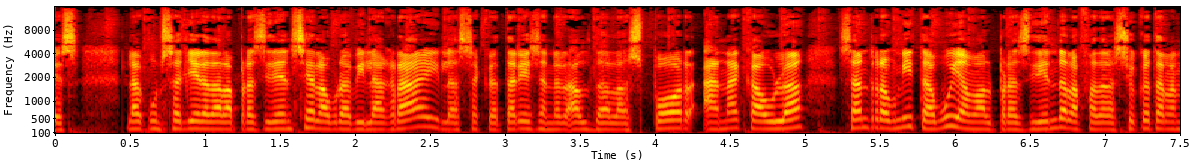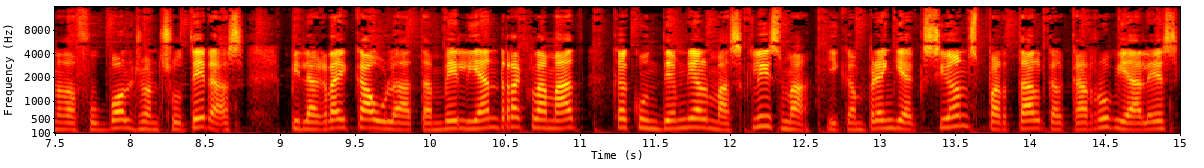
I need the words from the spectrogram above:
Rubiales. La consellera de la presidència, Laura Vilagrà, i la secretària general de l'Esport, Anna Caula, s'han reunit avui amb el president de la Federació Catalana de Futbol, Joan Soteres. Vilagrà i Caula també li han reclamat que condemni el masclisme i que emprengui accions per tal que el cas Rubiales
